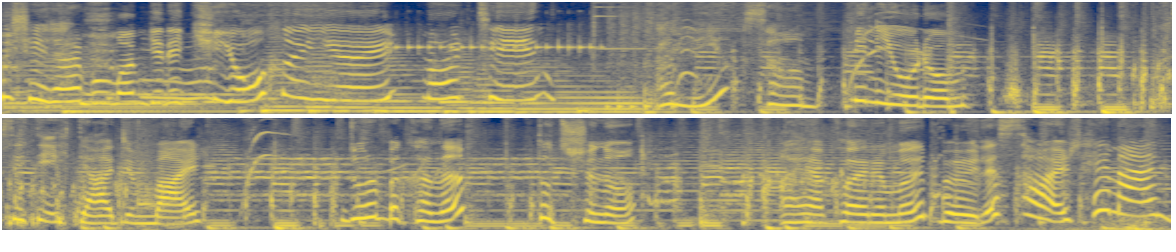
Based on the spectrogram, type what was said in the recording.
Bir şeyler bulmam gerekiyor. Hayır. Martin. Ben ne yapsam? Biliyorum. Sete ihtiyacım var. Dur bakalım. Tut şunu. Ayaklarımı böyle sar hemen.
